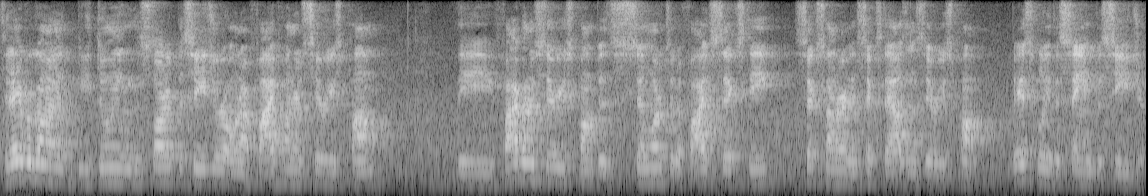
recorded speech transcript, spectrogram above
Today we're going to be doing the startup procedure on our 500 series pump. The 500 series pump is similar to the 560, 600, and 6000 series pump. Basically the same procedure.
